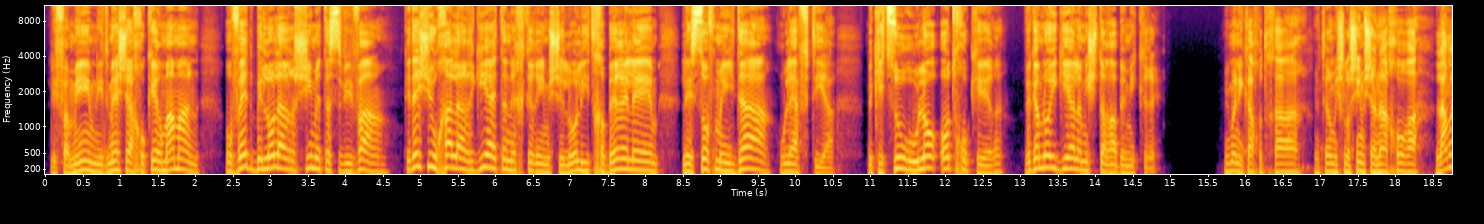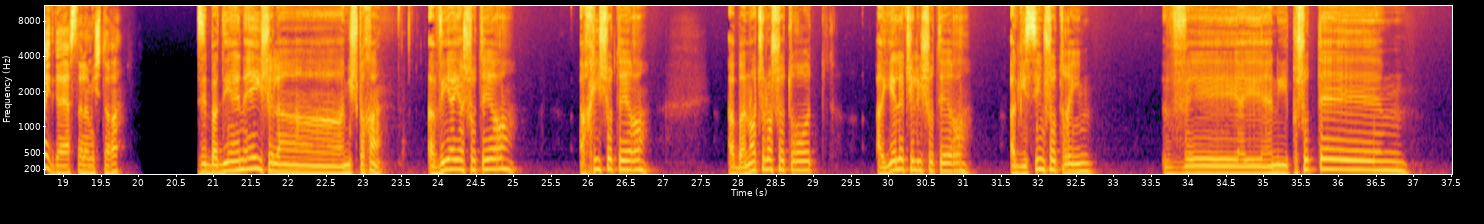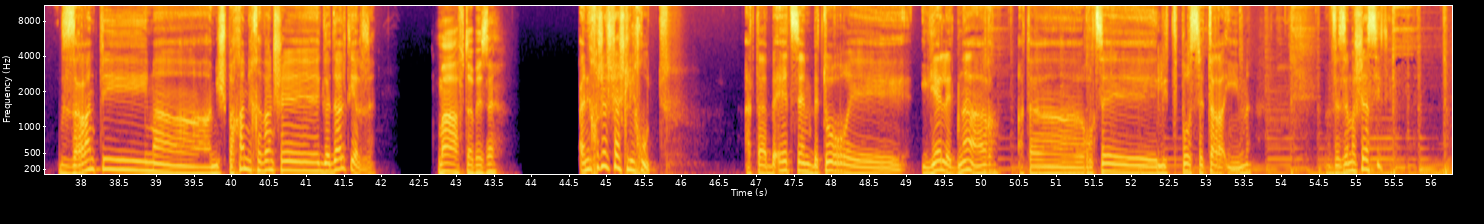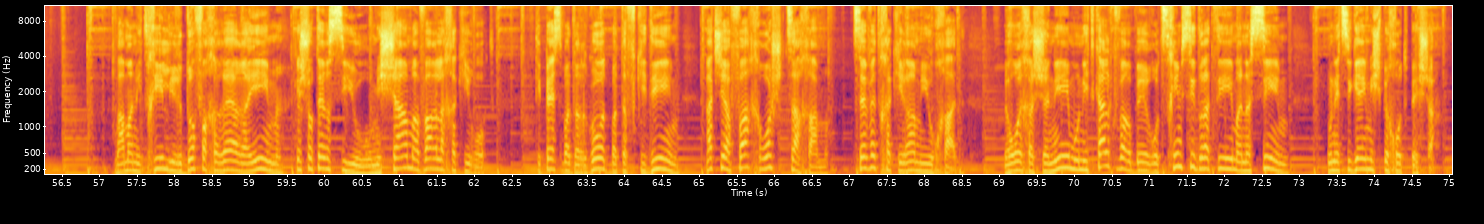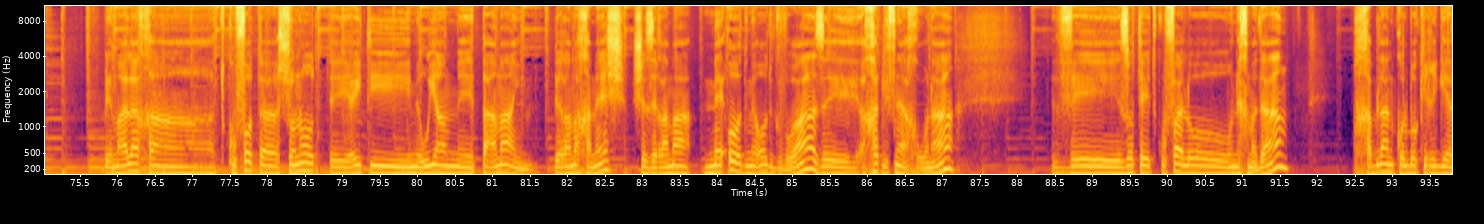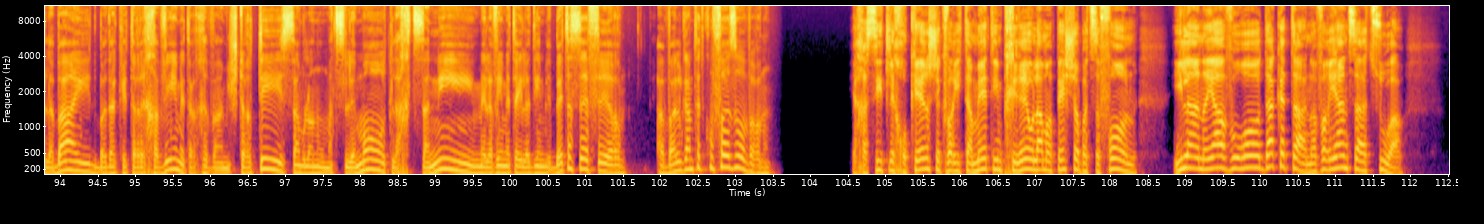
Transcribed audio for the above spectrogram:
לפעמים נדמה שהחוקר ממן עובד בלא להרשים את הסביבה, כדי שיוכל להרגיע את הנחקרים שלו, להתחבר אליהם, לאסוף מידע ולהפתיע. בקיצור, הוא לא עוד חוקר, וגם לא הגיע למשטרה במקרה. אם אני אקח אותך יותר מ-30 שנה אחורה, למה התגייסת למשטרה? זה ב-DNA של המשפחה. אבי היה שוטר, אחי שוטר, הבנות שלו שוטרות, הילד שלי שוטר, הגיסים שוטרים, ואני פשוט אה, זרנתי עם המשפחה מכיוון שגדלתי על זה. מה אהבת בזה? אני חושב שהשליחות. אתה בעצם בתור אה, ילד, נער, אתה רוצה לתפוס את הרעים, וזה מה שעשיתי. ממן התחיל לרדוף אחרי הרעים כשוטר סיור, משם עבר לחקירות. טיפס בדרגות, בתפקידים, עד שהפך ראש צח"ם, צוות חקירה מיוחד. לאורך השנים הוא נתקל כבר ברוצחים סדרתיים, אנסים ונציגי משפחות פשע. במהלך התקופות השונות אה, הייתי מאוים אה, פעמיים ברמה חמש, שזה רמה מאוד מאוד גבוהה, זה אחת לפני האחרונה, וזאת תקופה לא נחמדה. חבלן כל בוקר הגיע לבית, בדק את הרכבים, את הרכב המשטרתי, שמו לנו מצלמות, לחצנים, מלווים את הילדים לבית הספר, אבל גם את התקופה הזו עברנו. יחסית לחוקר שכבר התעמת עם בכירי עולם הפשע בצפון, אילן היה עבורו דק קטן, עבריין צעצוע.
